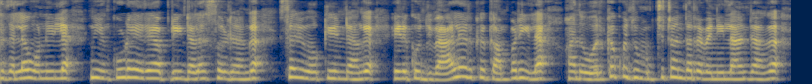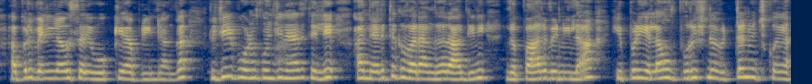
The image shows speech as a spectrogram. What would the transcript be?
அதெல்லாம் ஒன்றும் இல்லை. நீ என் கூட இரு அப்படின்றலாம் சொல்கிறாங்க சரி ஓகேன்றாங்க. எனக்கு கொஞ்சம் வேலை இருக்குது கம்பெனியில் அந்த ஒர்க்கை கொஞ்சம் முடிச்சுட்டு வந்துடுற வெண்ணிலான்றாங்க. அப்புறம் வெண்ணிலாவும் சரி ஓகே அப்படின்றாங்க. விஜய் போன கொஞ்ச நேரத்திலே அந்த இடத்துக்கு வராங்க ராகினி. இங்கே பாரு வெண்ணிலா இப்படியெல்லாம் உன் புருஷனை விட்டேன்னு வச்சுக்கோங்க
